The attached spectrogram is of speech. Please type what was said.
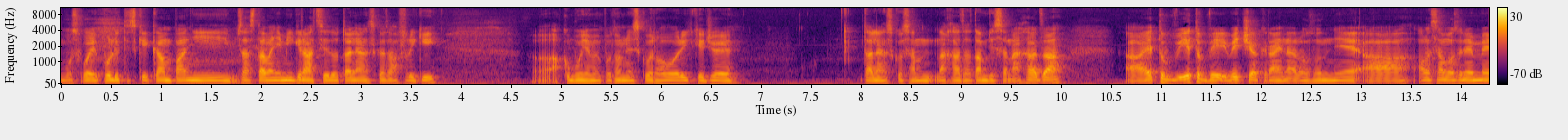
vo svojej politickej kampani zastavenie migrácie do Talianska z Afriky. Uh, ako budeme potom neskôr hovoriť, keďže Taliansko sa nachádza tam, kde sa nachádza. A je to, je to väč- väčšia krajina rozhodne, a, ale samozrejme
